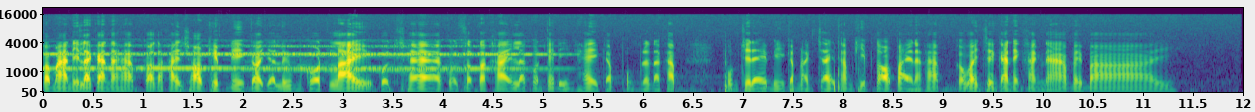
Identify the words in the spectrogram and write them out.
ประมาณนี้แล้วกันนะครับ ก็ถ้าใครชอบคลิปนี้ก็อย่าลืมกดไลค์กดแชร์ กดซับสไครต์และกดกระดิ่งให้กับผมด้วยนะครับ ผมจะได้มีกำลังใจทำคลิปต่อไปนะครับ ก็ไว้เจอกันในครั้งหน้าบ๊ายบาย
